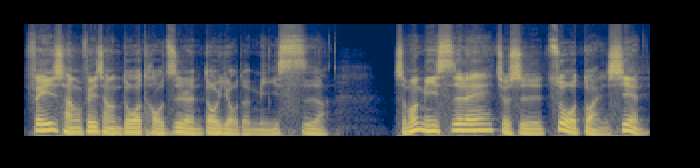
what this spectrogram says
非常非常多投资人都有的迷思啊。什么迷思嘞？就是做短线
